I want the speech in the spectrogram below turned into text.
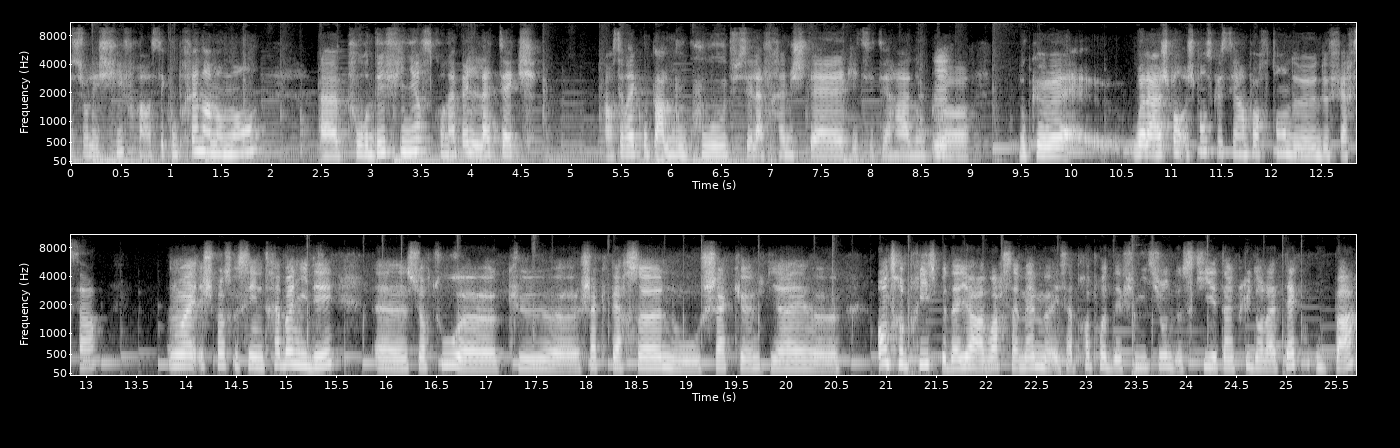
sur les chiffres, c'est qu'on prenne un moment pour définir ce qu'on appelle la tech. Alors c'est vrai qu'on parle beaucoup, tu sais, la French Tech, etc. Donc, mm. euh, donc euh, voilà, je pense, je pense que c'est important de, de, faire ça. Ouais, je pense que c'est une très bonne idée, euh, surtout que chaque personne ou chaque, je dirais, entreprise peut d'ailleurs avoir sa même et sa propre définition de ce qui est inclus dans la tech ou pas.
